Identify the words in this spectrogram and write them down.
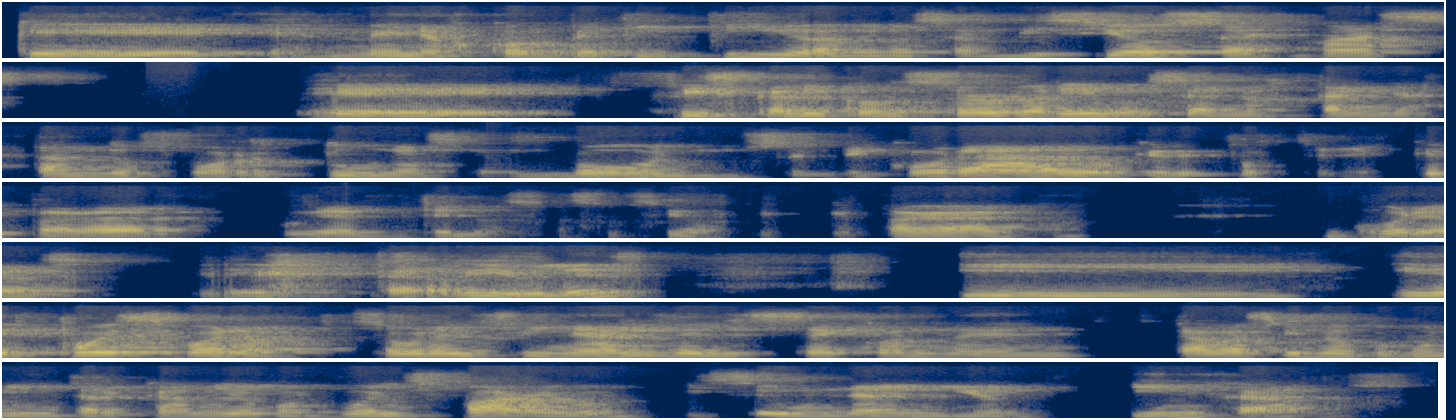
que es menos competitiva, menos ambiciosa, es más eh, fiscally conservative, o sea, no están gastando fortunas en bonos, en decorado, que después tenés que pagar, obviamente los asociados tienen que pagar, horas eh, terribles. Y, y, después, bueno, sobre el final del second estaba haciendo como un intercambio con Wells Fargo, hice un año in-house,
